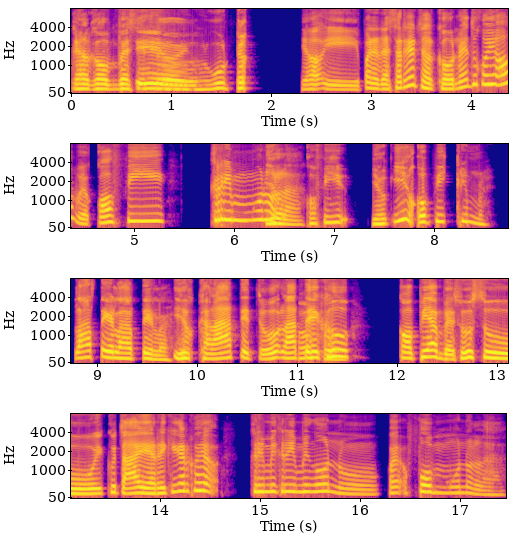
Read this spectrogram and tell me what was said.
galgombes itu. Iya, ngudek. Yoi, pada dasarnya dalgona itu kayak apa ya? Kopi krim ngono lah. Kopi, yo iya kopi krim lah. Latte, latte lah. Yo gak latte, Cuk. Latte Oh, ku kopi ambek susu, iku cair. Iki kan kayak krimi-krimi ngono, kayak foam ngono lah.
